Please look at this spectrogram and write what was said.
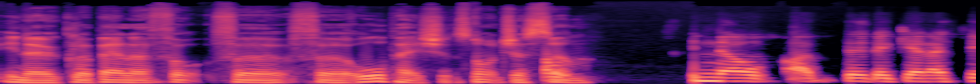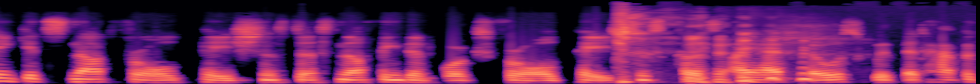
you know, glabella for for for all patients, not just oh, some? No, uh, but again, I think it's not for all patients. There's nothing that works for all patients because I have those with that have a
